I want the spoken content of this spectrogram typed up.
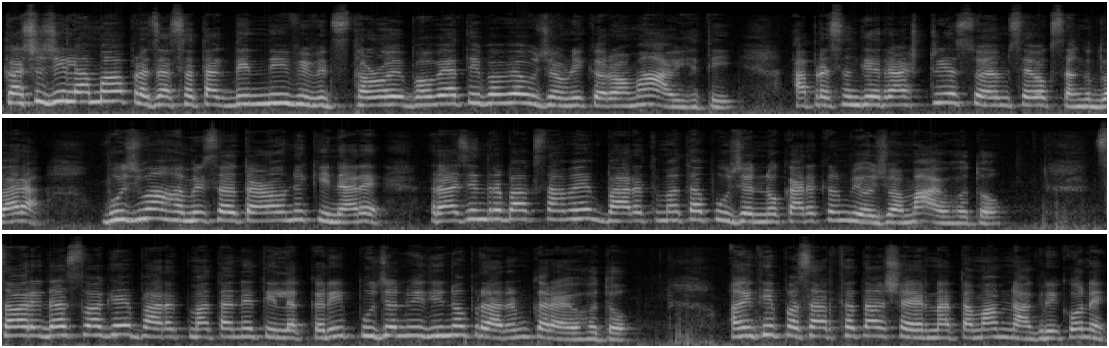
કચ્છ જિલ્લામાં પ્રજાસત્તાક દિનની વિવિધ સ્થળોએ ભવ્યાતિભવ્ય ઉજવણી કરવામાં આવી હતી. આ પ્રસંગે રાષ્ટ્રીય સ્વયંસેવક સંઘ દ્વારા ભુજમાં હમીરસર તળાવને કિનારે રાજેન્દ્રબાગ સામે ભારત માતા પૂજનનો કાર્યક્રમ યોજવામાં આવ્યો હતો. સવારે દસ વાગે ભારત માતાને તિલક કરી પૂજન વિધિનો પ્રારંભ કરાયો હતો. અહીંથી પસાર થતા શહેરના તમામ નાગરિકોને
